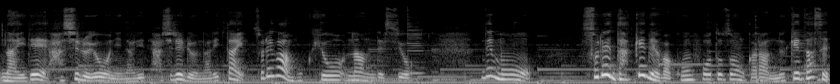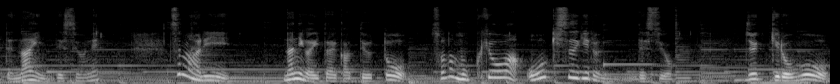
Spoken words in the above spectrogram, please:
内で走るようになり走れるようになりたい。それが目標なんですよ。でもそれだけではコンフォートゾーンから抜け出せてないんですよね。つまり何が言いたいかっていうとその目標は大きすぎるんですよ。10キロを、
